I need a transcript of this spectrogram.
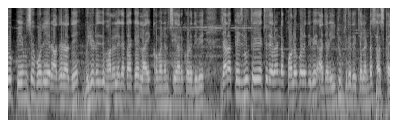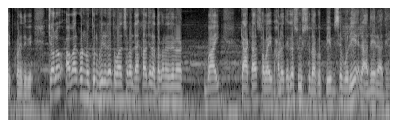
তো প্রেম সে বলিয়ে রাধে রাধে। ভিডিওটা যদি ভালো লেগে থাকে লাইক কমেন্ট এন্ড শেয়ার করে দিবে। যারা ফেসবুক থেকে দেখছ চ্যানেলটা ফলো করে দিবে। আর যারা ইউটিউব থেকে দেখছ চ্যানেলটা সাবস্ক্রাইব করে দিবে। চলো, আবার কোনো নতুন ভিডিওটা তোমাদের সঙ্গে দেখা হচ্ছে। ততক্ষণের জন্য বাই টাটা, সবাই ভালো থেকে, সুস্থ থাকো। প্রেম সে বলিয়ে রাধে রাধে।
